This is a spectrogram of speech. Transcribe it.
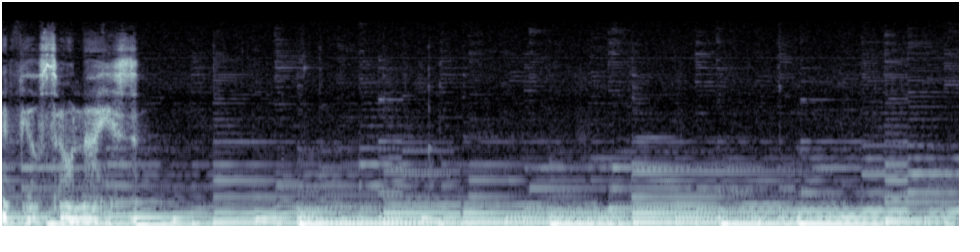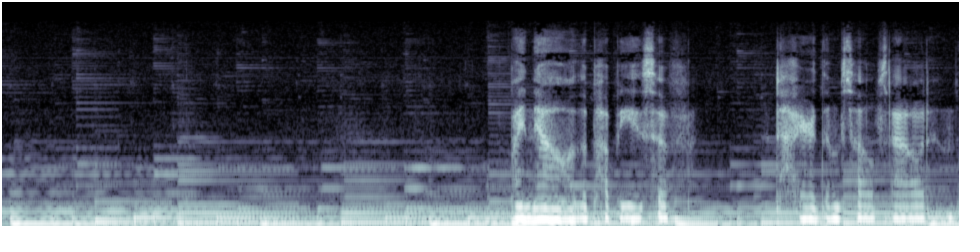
it feels so nice. By now, the puppies have tired themselves out and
